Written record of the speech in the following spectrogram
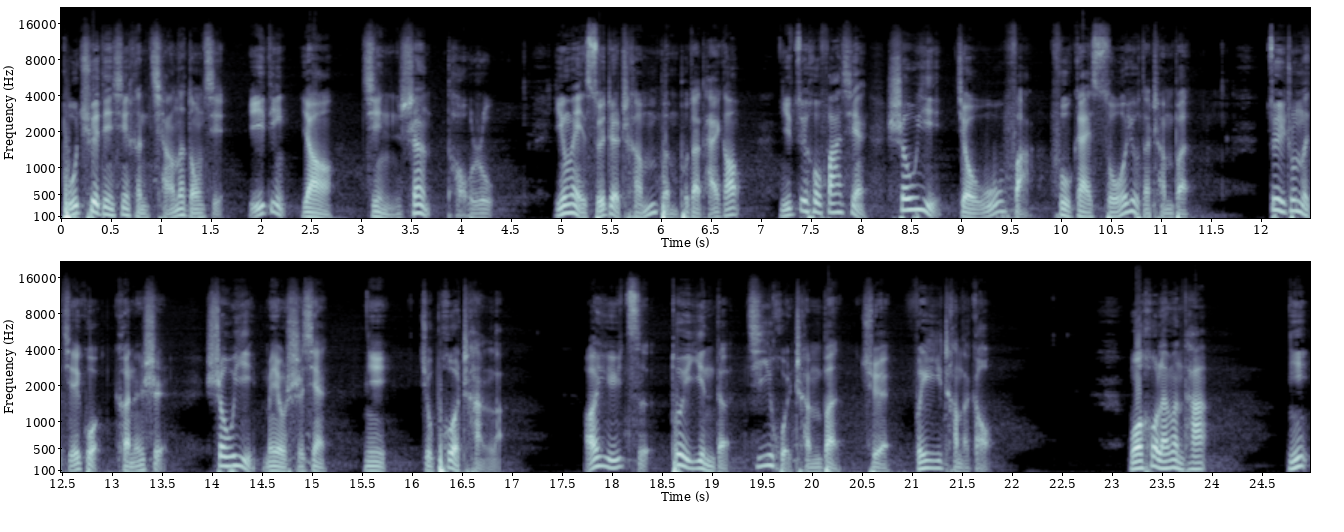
不确定性很强的东西，一定要。谨慎投入，因为随着成本不断抬高，你最后发现收益就无法覆盖所有的成本，最终的结果可能是收益没有实现，你就破产了，而与此对应的机会成本却非常的高。我后来问他：“你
